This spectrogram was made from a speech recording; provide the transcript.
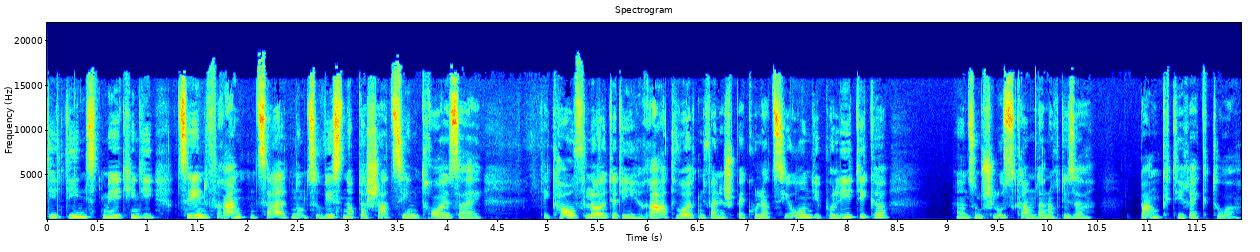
Die Dienstmädchen, die zehn Franken zahlten, um zu wissen, ob der Schatz ihnen treu sei. Die Kaufleute, die Rat wollten für eine Spekulation, die Politiker. Und zum Schluss kam dann noch dieser Bankdirektor.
